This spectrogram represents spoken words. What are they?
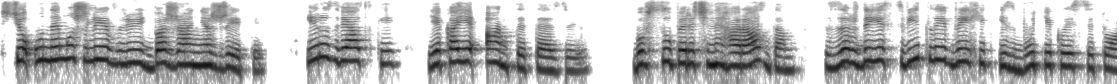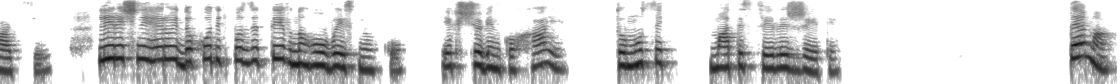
що унеможливлюють бажання жити, і розв'язки, яка є антитезою, бо всупереч негараздам завжди є світлий вихід із будь-якої ситуації. Ліричний герой доходить позитивного висновку. Якщо він кохає, то мусить мати сили жити. Тема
